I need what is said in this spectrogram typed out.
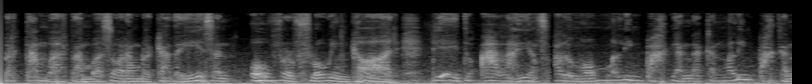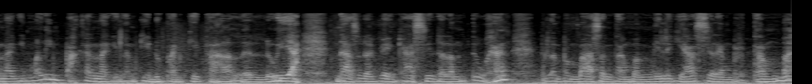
bertambah-tambah. Seorang berkata, He is an overflowing God. Dia itu Allah yang selalu mau melimpahkan, akan melimpahkan lagi, melimpahkan lagi dalam kehidupan kita. Haleluya. Nah, sudah yang kasih dalam Tuhan, dalam pembahasan tentang memiliki hasil yang bertambah,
